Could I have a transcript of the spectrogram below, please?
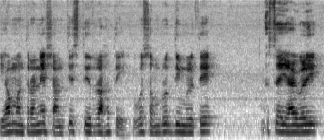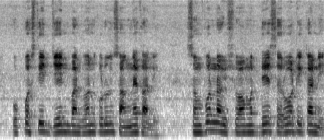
या मंत्राने शांती स्थिर राहते व समृद्धी मिळते असे यावेळी उपस्थित जैन बांधवांकडून सांगण्यात आले. संपूर्ण विश्वामध्ये सर्व ठिकाणी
